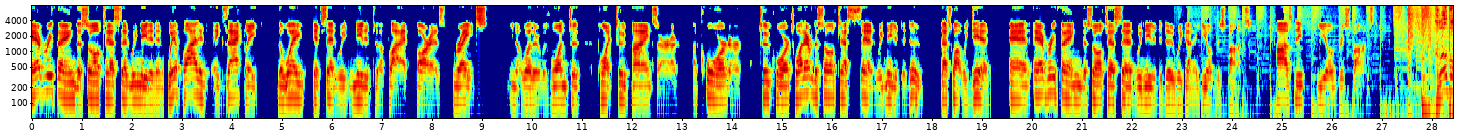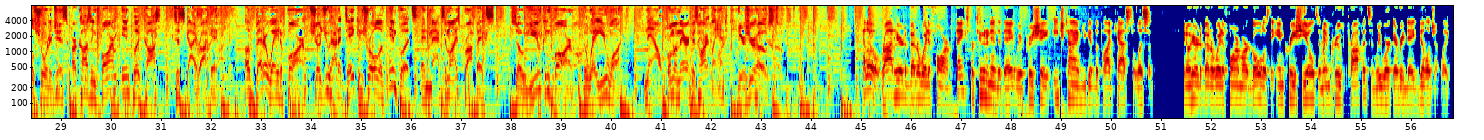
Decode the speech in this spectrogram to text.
everything the soil test said we needed, and we applied it exactly the way it said we needed to apply it, far as rates, you know, whether it was one to point two pints or a quart or two quarts, whatever the soil test said we needed to do, that's what we did. And everything the soil test said we needed to do, we got a yield response, positive yield response. Global shortages are causing farm input costs to skyrocket. A Better Way to Farm shows you how to take control of inputs and maximize profits so you can farm the way you want. Now, from America's Heartland, here's your host. Hello, Rod here at to Better Way to Farm. Thanks for tuning in today. We appreciate each time you give the podcast a listen. You know, here at A Better Way to Farm, our goal is to increase yields and improve profits, and we work every day diligently.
